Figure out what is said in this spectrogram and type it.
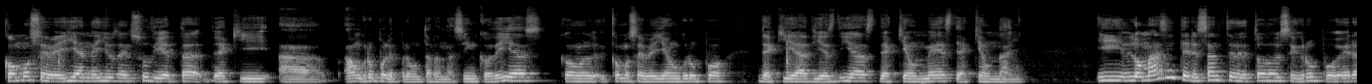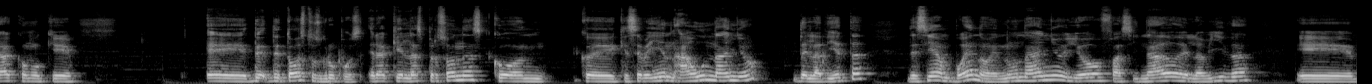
cómo se veían ellos en su dieta de aquí a, a un grupo le preguntaron a cinco días, cómo, cómo se veía un grupo de aquí a diez días, de aquí a un mes, de aquí a un año. Y lo más interesante de todo ese grupo era como que, eh, de, de, todos estos grupos, era que las personas con, que, que se veían a un año de la dieta decían, bueno, en un año yo fascinado de la vida, eh,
